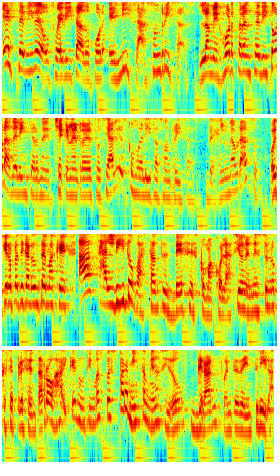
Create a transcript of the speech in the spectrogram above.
Este video fue editado por Elisa Sonrisas, la mejor transeditora del Internet. Chequen en redes sociales como Elisa Sonrisas. Déjenle un abrazo. Hoy quiero platicar de un tema que ha salido bastantes veces como a colación en esto en lo que se presenta roja y que en últimas, pues para mí también ha sido gran fuente de intriga.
